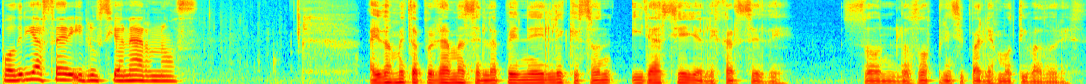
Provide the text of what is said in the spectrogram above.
podría ser ilusionarnos? Hay dos metaprogramas en la PNL que son ir hacia y alejarse de. Son los dos principales motivadores.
